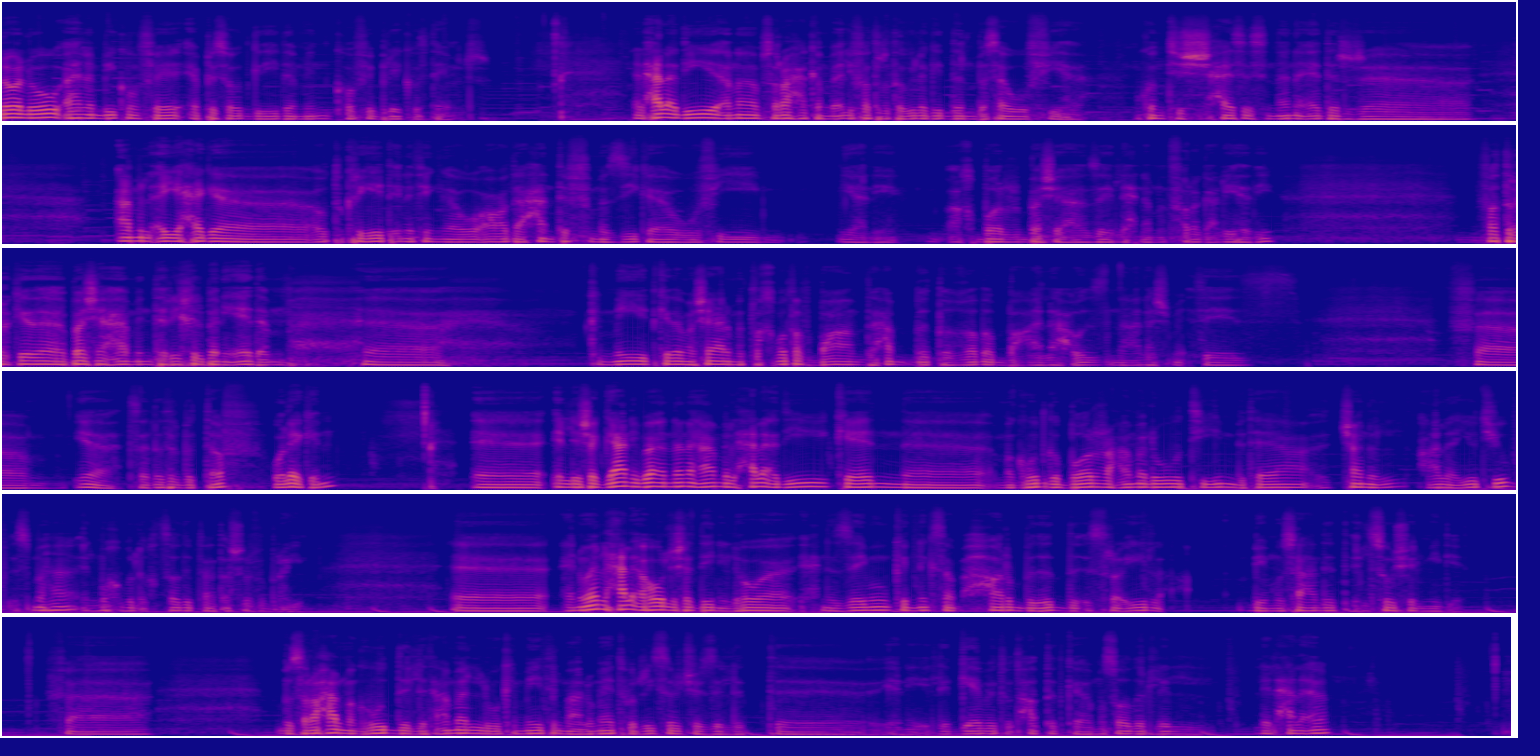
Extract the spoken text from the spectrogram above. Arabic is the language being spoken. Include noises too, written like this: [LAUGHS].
ألو ألو أهلا بيكم في episode جديدة من Coffee Break with تامر الحلقة دي أنا بصراحة كان بقالي فترة طويلة جدا بسوف فيها. ما كنتش حاسس إن أنا قادر آه، أعمل أي حاجة أو to create any أو أقعد أحنتف في مزيكا وفي يعني أخبار بشعة زي اللي إحنا بنتفرج عليها دي. فترة كده بشعة من تاريخ البني آدم. آه، كمية كده مشاعر متلخبطة في بعض حبة غضب على حزن على اشمئزاز ف yeah it's bit tough. ولكن آه اللي شجعني بقى إن أنا أعمل الحلقة دي كان آه مجهود جبار عمله team بتاع channel على يوتيوب اسمها المخبر الاقتصادي بتاعت أشرف إبراهيم. آه عنوان الحلقة هو اللي شدني اللي هو إحنا إزاي ممكن نكسب حرب ضد إسرائيل بمساعدة ال social media؟ ف بصراحة المجهود اللي اتعمل وكمية المعلومات وال researchers اللي ات يعني اللي اتجابت واتحطت كمصادر لل... للحلقة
